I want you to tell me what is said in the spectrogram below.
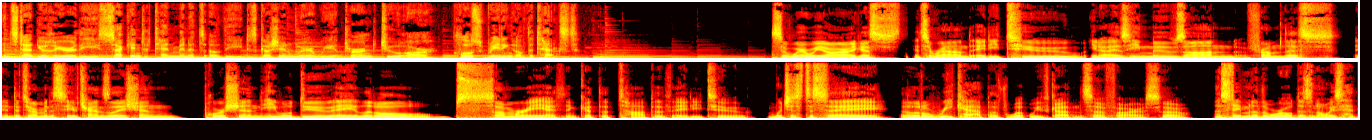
Instead, you'll hear the second 10 minutes of the discussion where we turned to our close reading of the text. So where we are, I guess it's around 82, you know, as he moves on from this indeterminacy of translation portion, he will do a little summary, I think, at the top of 82, which is to say a little recap of what we've gotten so far. So a statement of the world doesn't always have,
